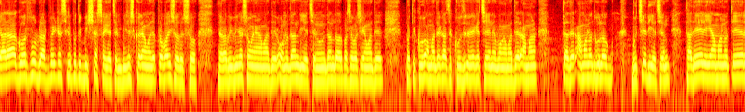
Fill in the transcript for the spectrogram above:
যারা গৌরপুর ব্লাড ফাইটার্সের প্রতি বিশ্বাস রেখেছেন, বিশেষ করে আমাদের প্রবাসী সদস্য যারা বিভিন্ন সময়ে আমাদের অনুদান দিয়েছেন, অনুদান দেওয়ার পাশাপাশি আমাদের প্রতি আমাদের কাছে খুঁজ রেখেছেন এবং আমাদের আমার তাদের আমানতগুলো গুছিয়ে দিয়েছেন। তাদের এই আমানতের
